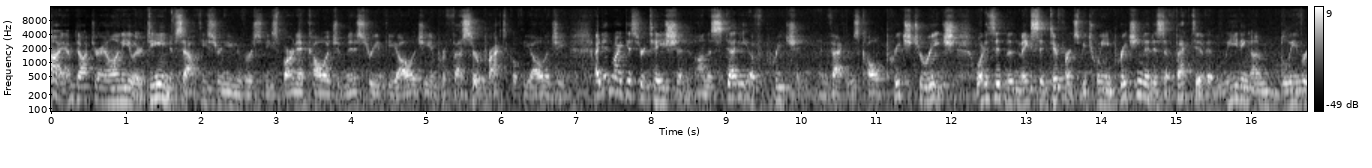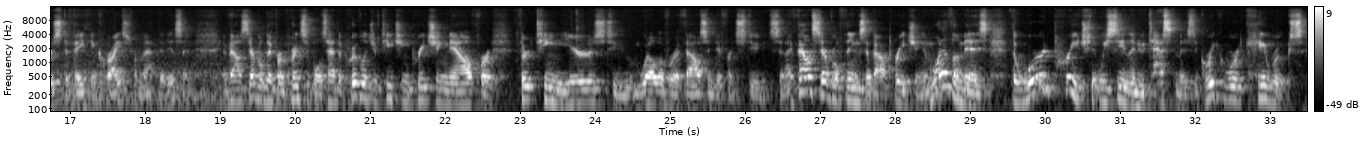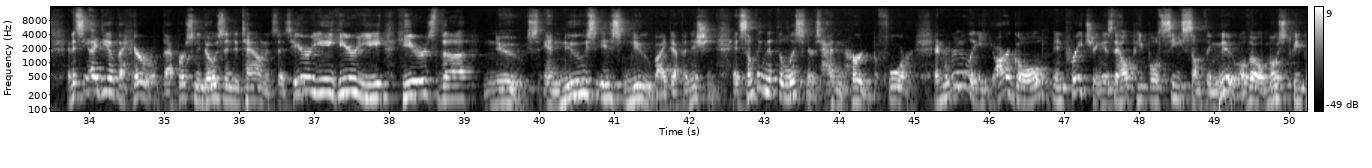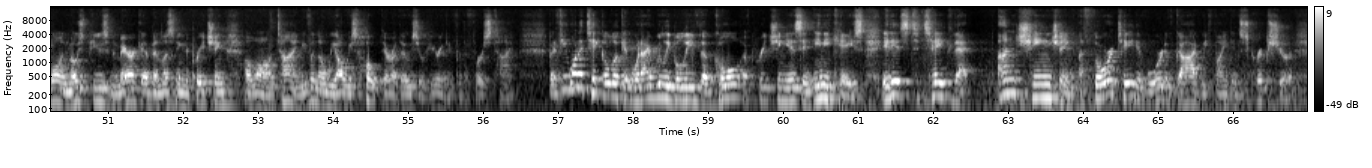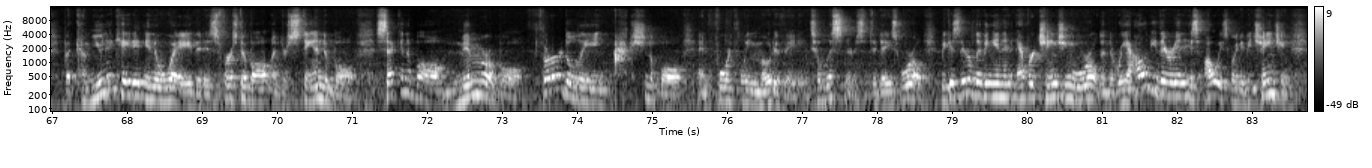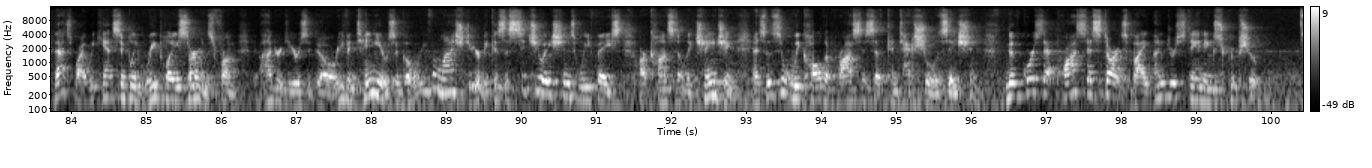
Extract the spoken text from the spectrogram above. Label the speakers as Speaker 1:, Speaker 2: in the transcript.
Speaker 1: Hi, I'm Dr. Alan Ehler, Dean of Southeastern University's Barnett College of Ministry and Theology and Professor of Practical Theology. I did my dissertation on the study of preaching. In fact, it was called Preach to Reach. What is it that makes a difference between preaching that is effective at leading unbelievers to faith in Christ from that that isn't? I found several different principles. Had the privilege of teaching preaching now for 13 years to well over a thousand different students. And I found several things about preaching. And one of them is the word preach that we see in the New Testament is the Greek word kerux. And it's the idea of a herald, that person who goes into town and says, Hear ye, hear ye, here's the news. And news is new by definition. It's something that the listeners hadn't heard before. And really, our goal in preaching is to help people see something new. Although most people in most pews in America have been listening to preaching a long time, even though we always hope there are those who are hearing it for the first time. But if you want to take a look at what I really believe the goal of preaching is in any case, it is to take that unchanging, authoritative Word of God we find in Scripture, but communicate it in a way that is, first of all, understandable, second of all, memorable, thirdly, actionable, and fourthly, motivating to listeners in today's world because they're living in an ever changing world and the reality they're in is always going to be changing. That's why we can't simply replay sermons from 100 years ago or even 10 years ago or even last year because the situations we face are constantly changing. And so this is what we call the process of contextualization. And of course, that process starts by understanding Scripture.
